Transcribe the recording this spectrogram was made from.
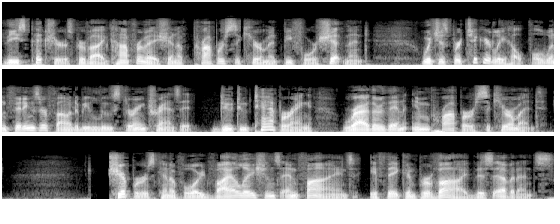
These pictures provide confirmation of proper securement before shipment, which is particularly helpful when fittings are found to be loose during transit due to tampering rather than improper securement. Shippers can avoid violations and fines if they can provide this evidence.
